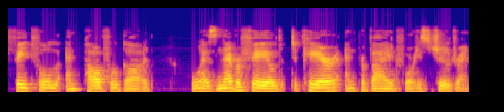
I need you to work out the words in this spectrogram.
faithful, and powerful God who has never failed to care and provide for His children.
